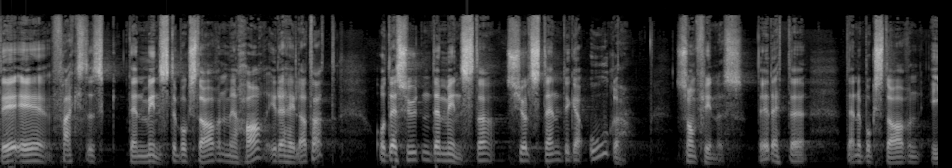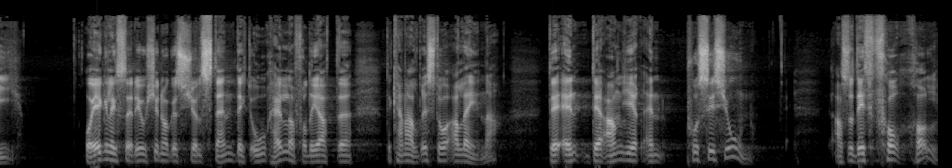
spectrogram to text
Det er faktisk den minste bokstaven vi har i det hele tatt, og dessuten det minste selvstendige ordet som finnes. Det er dette, denne bokstaven i. Og Egentlig så er det jo ikke noe selvstendig ord heller, fordi at det, det kan aldri stå alene. Det, en, det, angir en posisjon. Altså et forhold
